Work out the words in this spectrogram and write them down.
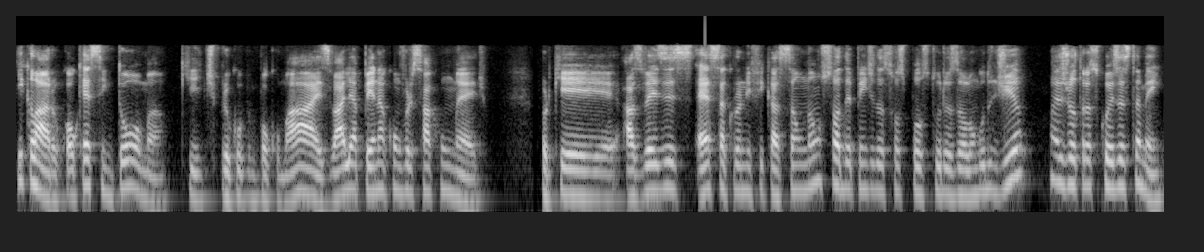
E claro, qualquer sintoma que te preocupe um pouco mais, vale a pena conversar com um médico. Porque às vezes essa cronificação não só depende das suas posturas ao longo do dia, mas de outras coisas também.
